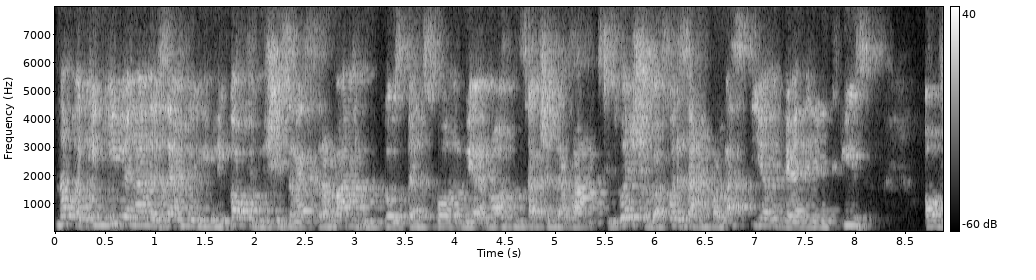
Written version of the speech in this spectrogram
Now I can give another example in the coffee, which is less dramatic because thanks God we are not in such a dramatic situation. But for example, last year we had an increase of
